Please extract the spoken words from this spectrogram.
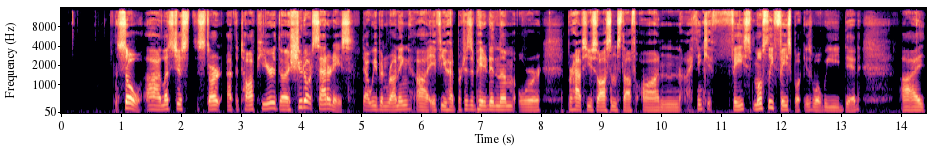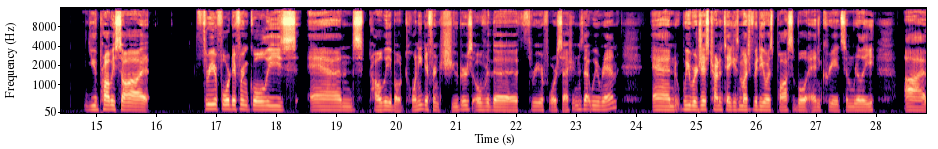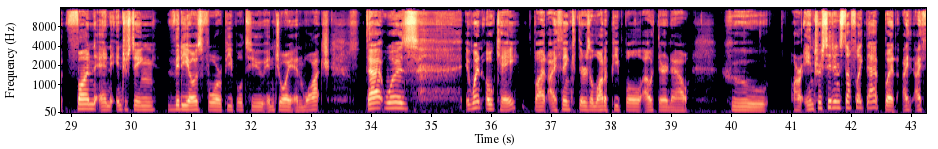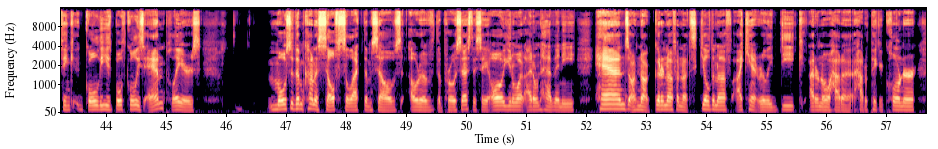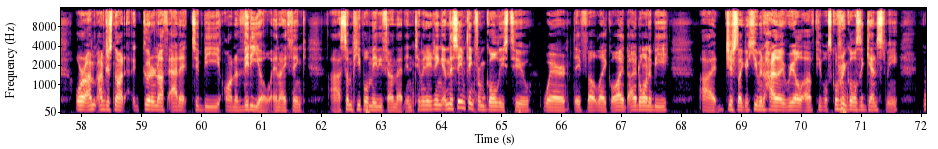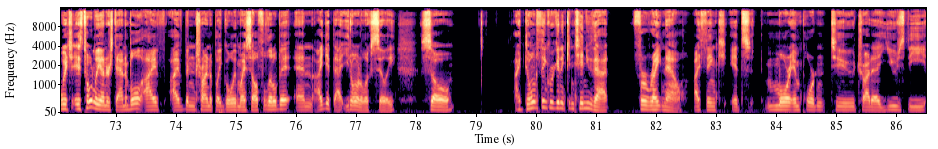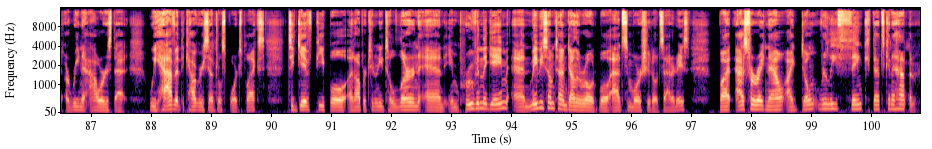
So uh, let's just start at the top here. The shootout Saturdays that we've been running. Uh, if you had participated in them, or perhaps you saw some stuff on, I think face mostly Facebook is what we did. Uh, you probably saw three or four different goalies and probably about 20 different shooters over the three or four sessions that we ran. And we were just trying to take as much video as possible and create some really uh, fun and interesting videos for people to enjoy and watch. That was, it went okay, but I think there's a lot of people out there now who are interested in stuff like that. But I, I think goalies, both goalies and players, most of them kind of self-select themselves out of the process. They say, "Oh, you know what? I don't have any hands. I'm not good enough. I'm not skilled enough. I can't really deke. I don't know how to how to pick a corner, or I'm I'm just not good enough at it to be on a video." And I think uh, some people maybe found that intimidating. And the same thing from goalies too, where they felt like, "Well, I I don't want to be." Uh, just like a human highlight reel of people scoring goals against me which is totally understandable. I've I've been trying to play goalie myself a little bit, and I get that. You don't want to look silly, so I don't think we're going to continue that for right now. I think it's more important to try to use the arena hours that we have at the Calgary Central Sportsplex to give people an opportunity to learn and improve in the game. And maybe sometime down the road, we'll add some more shootout Saturdays. But as for right now, I don't really think that's going to happen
